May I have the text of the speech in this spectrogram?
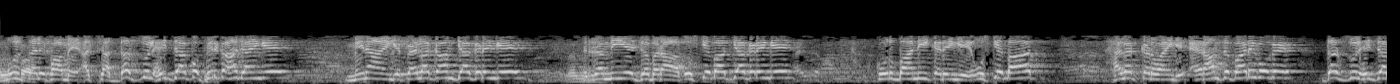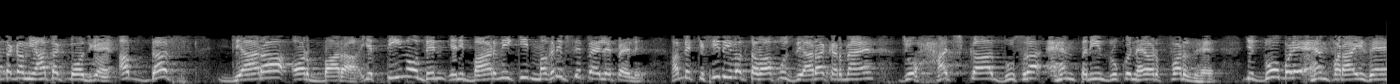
مزدلفہ میں۔ اچھا دس ذوالحجہ کو پھر کہاں جائیں گے؟ مینا آئیں گے۔ پہلا کام کیا کریں گے؟ رمی جبرات۔ اس کے بعد کیا کریں گے؟ قربانی کریں گے۔ اس کے بعد حلق کروائیں گے، احرام سے فارغ ہو گئے، دس ذوالحجہ تک ہم یہاں تک پہنچ گئے۔ اب دس گیارہ اور بارہ، یہ تینوں دن یعنی بارہویں کی مغرب سے پہلے پہلے، ہم نے کسی بھی وقت توافظ زیارہ کرنا ہے جو حج کا دوسرا اہم ترین رکن ہے اور فرض ہے۔ یہ دو بڑے اہم فرائض ہیں،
